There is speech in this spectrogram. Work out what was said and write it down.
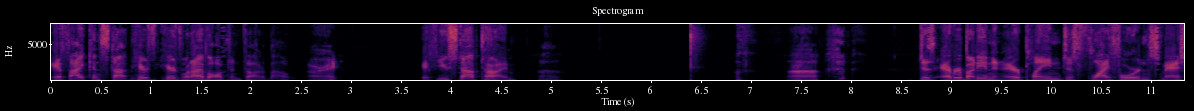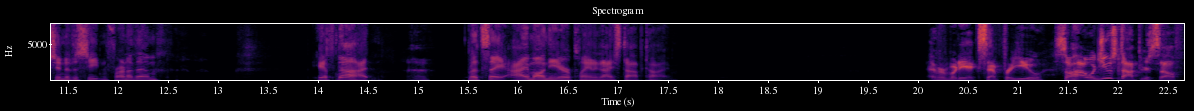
if I can stop, here's here's what I've often thought about. All right. If you stop time, Uh-huh. Uh-huh. does everybody in an airplane just fly forward and smash into the seat in front of them? If not, Uh-huh. let's say I'm on the airplane and I stop time. Everybody except for you. So how would you stop yourself?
